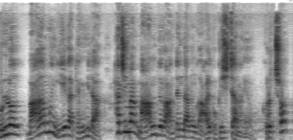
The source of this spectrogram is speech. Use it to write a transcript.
물론 마음은 이해가 됩니다. 하지만 마음대로 안 된다는 거 알고 계시잖아요. 그렇죠?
